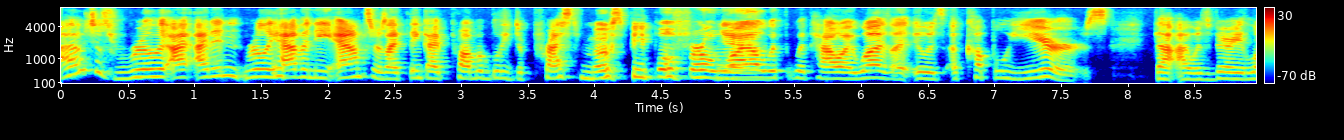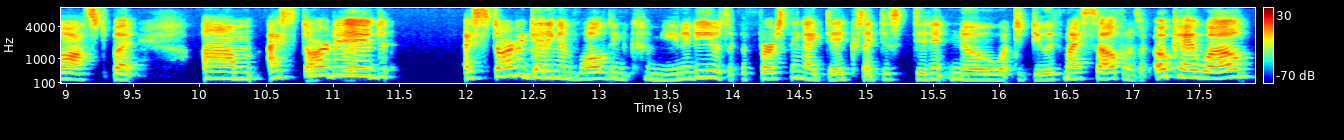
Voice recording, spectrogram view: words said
I was just really I, I didn't really have any answers. I think I probably depressed most people for a yeah. while with with how I was. I, it was a couple years that I was very lost, but um I started I started getting involved in community. It was like the first thing I did because I just didn't know what to do with myself and I was like, "Okay, well,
